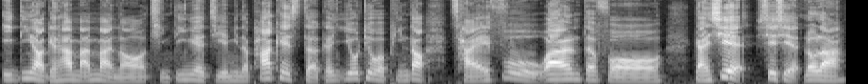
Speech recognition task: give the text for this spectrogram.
一定要给它满满哦。请订阅杰明的 Podcast 跟 YouTube 频道财富 Wonderful，感谢谢谢 Lola。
